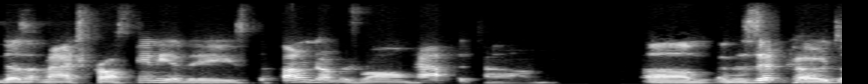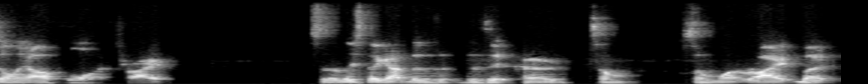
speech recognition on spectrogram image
doesn't match across any of these. The phone number's wrong half the time, um, and the zip code's only off once, right? So at least they got the, the zip code some somewhat right. But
